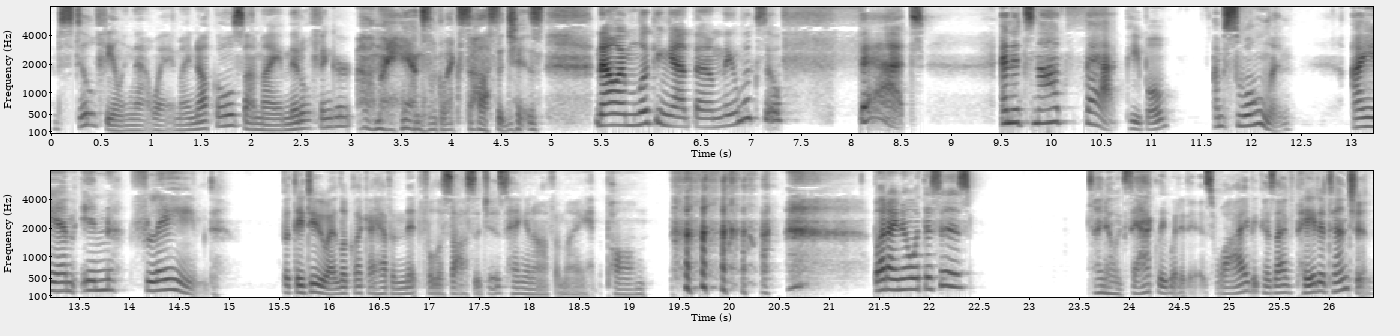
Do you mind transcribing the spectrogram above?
I'm still feeling that way. My knuckles on my middle finger, oh, my hands look like sausages. Now I'm looking at them. They look so fat. And it's not fat, people. I'm swollen. I am inflamed. But they do. I look like I have a mitt full of sausages hanging off of my palm. but I know what this is. I know exactly what it is. Why? Because I've paid attention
